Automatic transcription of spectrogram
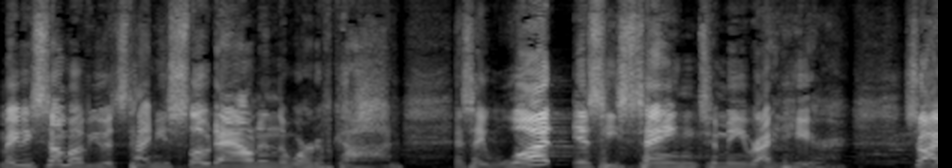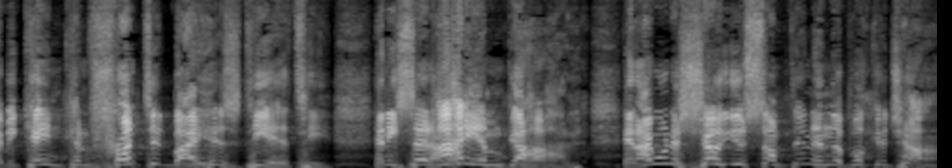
Maybe some of you, it's time you slow down in the Word of God and say, What is He saying to me right here? So I became confronted by His deity. And He said, I am God. And I want to show you something in the book of John.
